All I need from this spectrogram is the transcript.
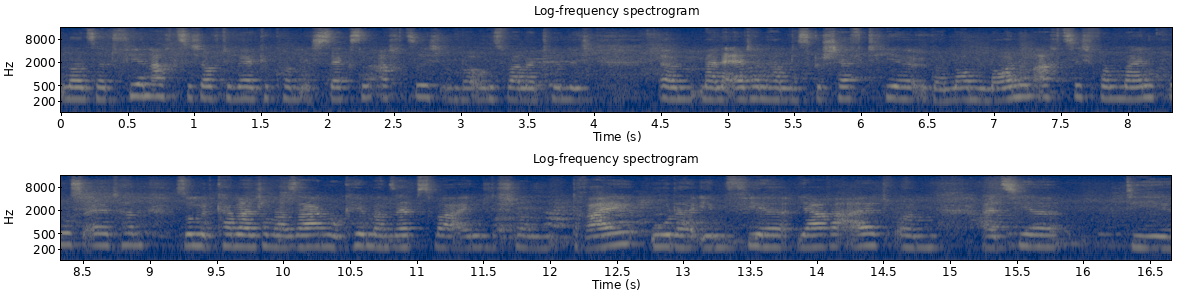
1984 auf die Welt gekommen, ich 86 und bei uns war natürlich ähm, meine Eltern haben das Geschäft hier übernommen, 89 von meinen Großeltern. Somit kann man schon mal sagen, okay, man selbst war eigentlich schon drei oder eben vier Jahre alt, ähm, als hier die,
